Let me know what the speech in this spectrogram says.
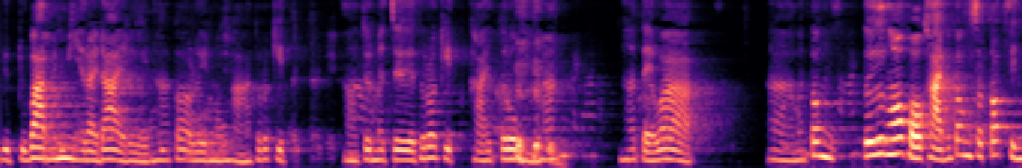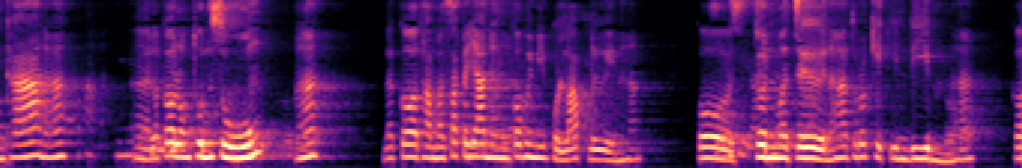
หยุดอยู่บ้านไม่มีรายได้เลยนะฮะก็เลยมองหาธุรกิจอ่าจนมาเจอธุรกิจขายตรงนะฮะ นะฮะแต่ว่า อ่า มันต้องตื้อง้อขอขายมันต้องสต็อกสินค้านะฮะเอ่อแล้วก็ลงทุนสูงนะฮะแล้วก็ทำมาสักระยะหนึ่งก็ไม่มีผลลัพธ์เลยนะฮะก็จนมาเจอนะฮะธุรกิจอินดีมนะฮะก็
